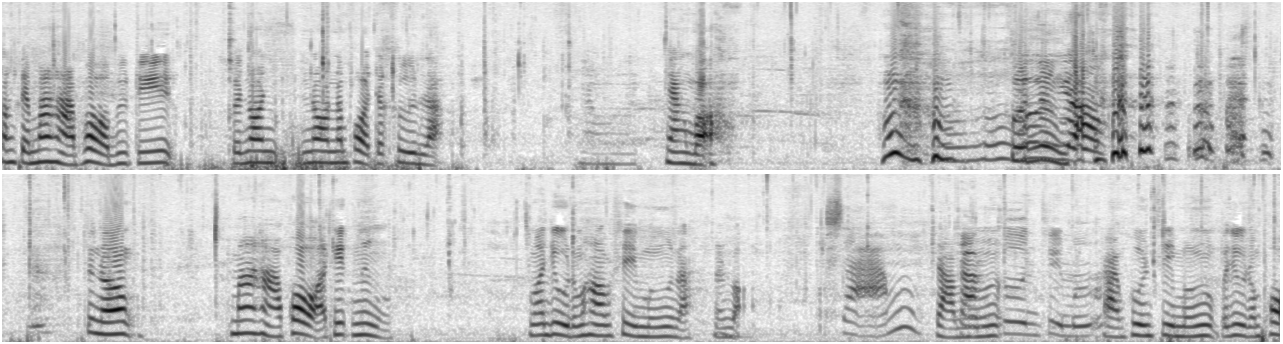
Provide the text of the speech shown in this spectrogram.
ตั้งแต่มาหาพ่อบิวตี้ไปนอนนอนน้ำพอจะคืนละยังบอกคืนหนึ่งเดียวพี่น้อง มาหาพ่ออาทิตย์หนึ่ง มาอยู่น้ำเฮาสี่มือล่ะนั่นบอกสามสามสามมือคืนสี่มื้อสามคืนสี่มือไปอยู่น้ำพ่อ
